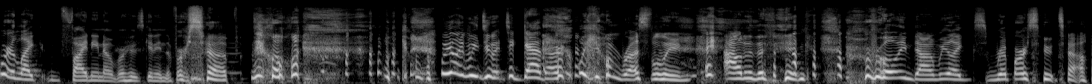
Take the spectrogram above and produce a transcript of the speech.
we're like fighting over who's getting the first step. We like we do it together. we come wrestling out of the thing, rolling down. We like rip our suits out.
